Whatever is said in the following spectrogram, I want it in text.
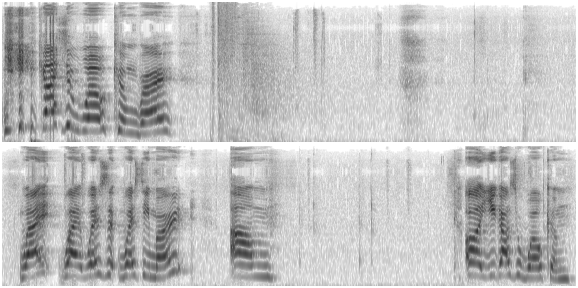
you guys are welcome, bro. Wait, wait, where's the, where's the emote? Um. Oh, you guys are welcome.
